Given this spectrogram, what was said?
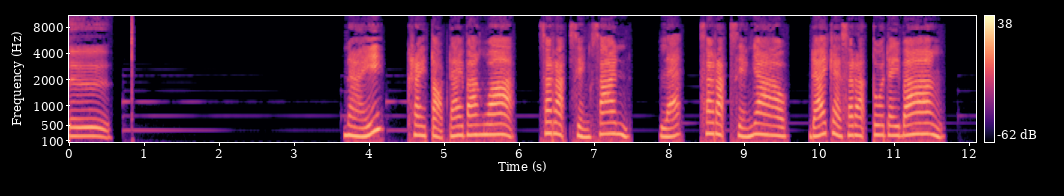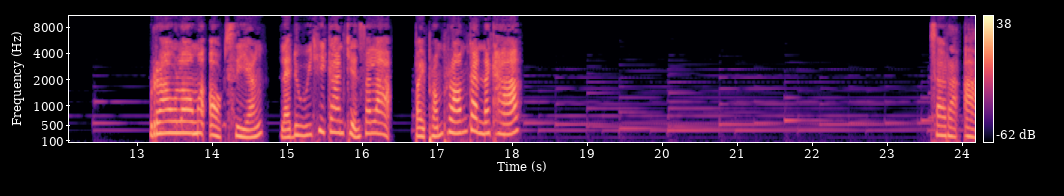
ลือ ไหน ใครตอบได้บ้างว่า ระเสียงสั้น และสระเสียงยาว ได้แก่สระตัวใดบ้าง เราลองมาออกเสียงและดูวิธีการเขียนสระไปพร้อมๆกันนะคะ สระอะ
